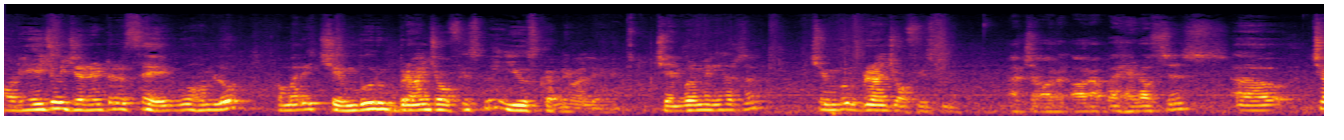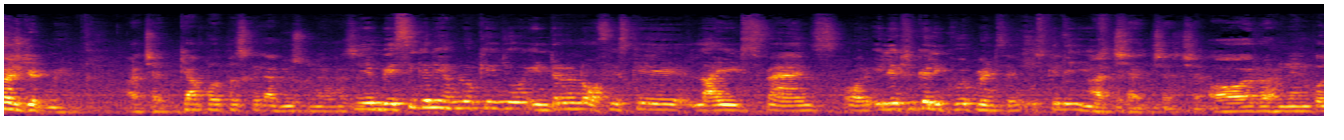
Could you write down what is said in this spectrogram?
और ये जो जनरेटर्स है वो हम लोग हमारे चेंबूर ब्रांच ऑफ़िस में यूज़ करने वाले हैं। चेंबूर में किधर सर चेंबूर ब्रांच ऑफ़िस में। अच्छा और और आपका हेड ऑफ़िस चर्च गेट में। अच्छा क्या पर्पस के लिए आप यूज़ करने वाले ये बेसिकली हम लोग के जो इंटरनल ऑफ़िस के लाइट्स फैंस और इलेक्ट्रिकल इक्विपमेंट्स है उसके लिए अच्छा अच्छा अच्छा। और हमने इनको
